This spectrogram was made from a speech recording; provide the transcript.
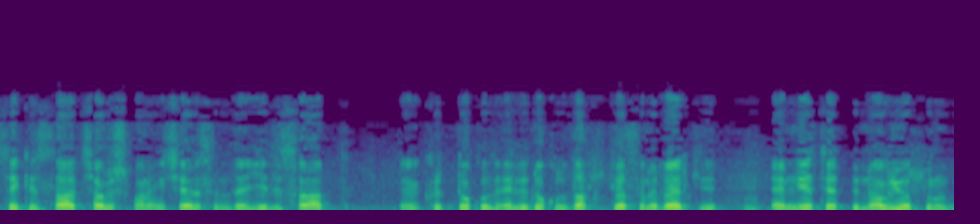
8 saat çalışmanın içerisinde 7 saat 49-59 dakikasını belki emniyet tedbirini alıyorsunuz.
